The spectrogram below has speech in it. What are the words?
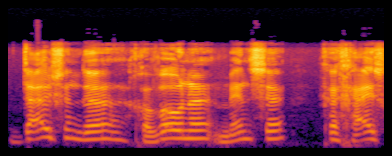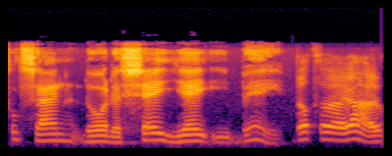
duizenden gewone mensen gegijzeld zijn door de CJIB. Dat, eh, ja,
